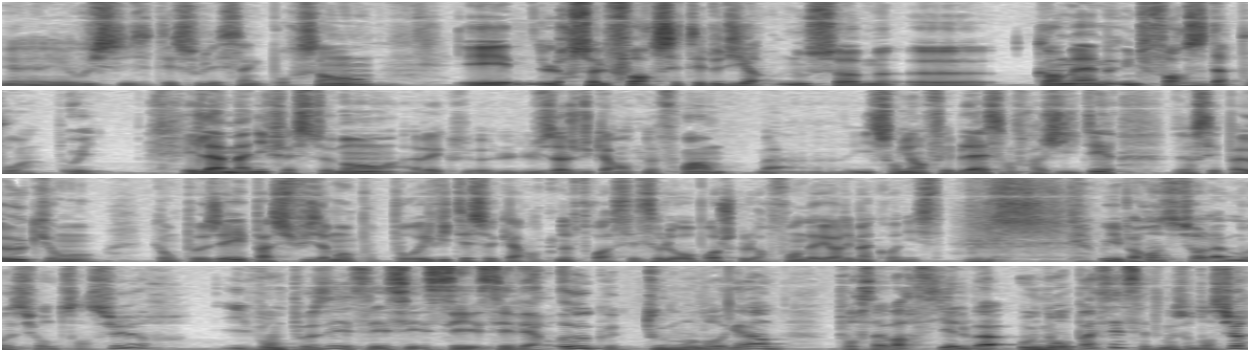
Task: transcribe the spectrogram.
euh, où ils étaient sous les 5%, et leur seule force, c'était de dire, nous sommes euh, quand même une force d'appoint. Oui. Et là, manifestement, avec l'usage du 49.3, ben, ils sont mis en faiblesse, en fragilité. C'est pas eux qui ont, qui ont pesé, et pas suffisamment pour, pour éviter ce 49.3. C'est le reproche que leur font d'ailleurs les macronistes. Oui. oui, par contre, sur la motion de censure, ils vont peser. C'est vers eux que tout le monde regarde pour savoir si elle va ou non passer cette motion de censure.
